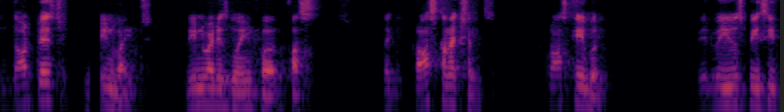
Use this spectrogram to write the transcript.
In third place, green white. Green white is going for first. Like cross connections, cross cable, where we use PC,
